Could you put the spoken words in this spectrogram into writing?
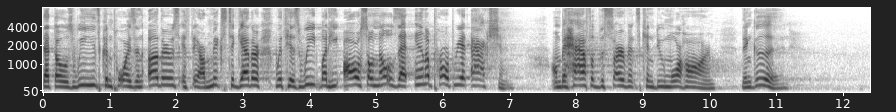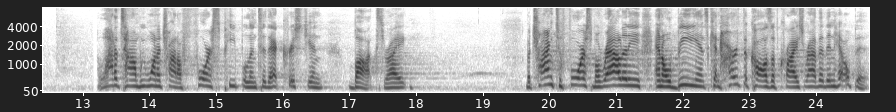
that those weeds can poison others if they are mixed together with his wheat, but he also knows that inappropriate action on behalf of the servants can do more harm than good. A lot of time we want to try to force people into that Christian box, right? But trying to force morality and obedience can hurt the cause of Christ rather than help it.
